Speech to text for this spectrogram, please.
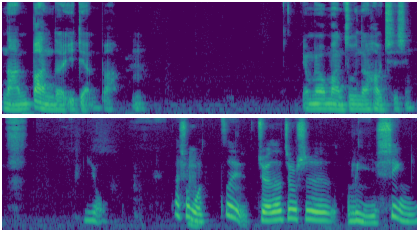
难办的一点吧。嗯，有没有满足你的好奇心？有，但是我自己觉得就是理性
